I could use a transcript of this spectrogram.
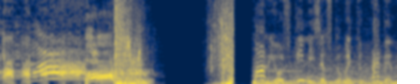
Ah! Mario's penis just went to heaven.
